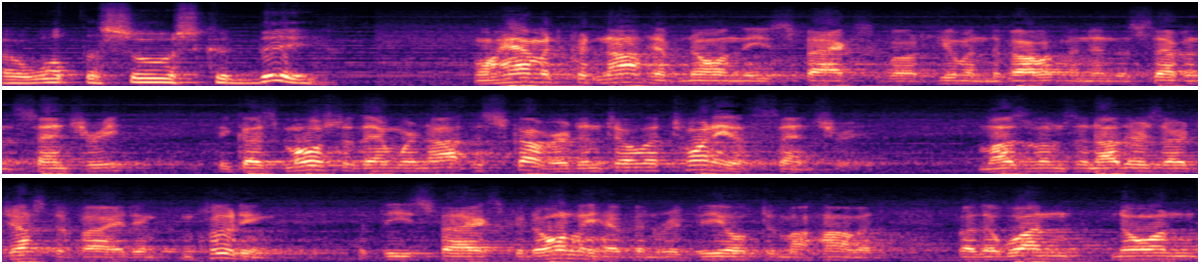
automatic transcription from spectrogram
uh, what the source could be. Muhammad could not have known these facts about human development in the 7th century because most of them were not discovered until the 20th century. Muslims and others are justified in concluding that these facts could only have been revealed to Muhammad by the one known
